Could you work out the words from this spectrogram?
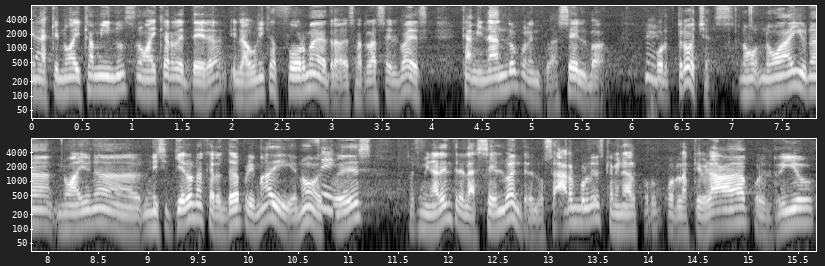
en la que no hay caminos, no hay carretera, y la única forma de atravesar la selva es caminando por entre la selva, hmm. por trochas. No, no, hay una, no hay una, ni siquiera una carretera primaria, no, sí. esto es caminar entre la selva, entre los árboles, caminar por, por la quebrada, por el río.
